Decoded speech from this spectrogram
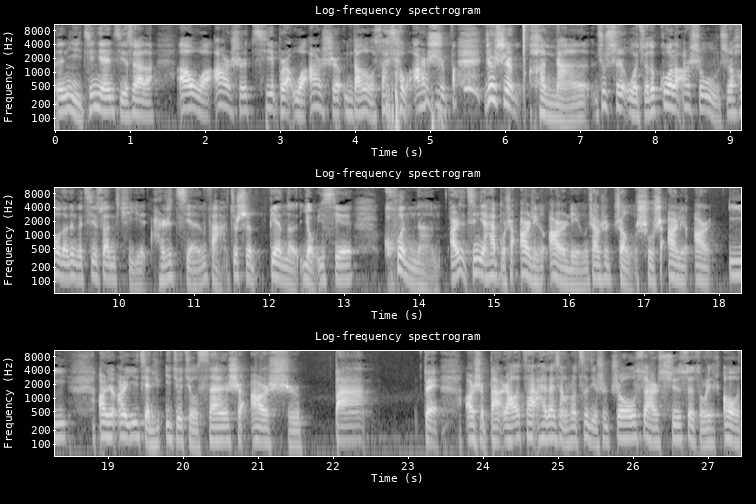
嗯，你今年几岁了？哦，我二十七，不是我二十。你等等，我算一下，我二十八，就是很难。就是我觉得过了二十五之后的那个计算题还是减法，就是变得有一些困难。而且今年还不是二零二零，这样是整数，是二零二一。二零二一减去一九九三是二十八，对，二十八。然后在还在想说自己是周岁还是虚岁，总是哦，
